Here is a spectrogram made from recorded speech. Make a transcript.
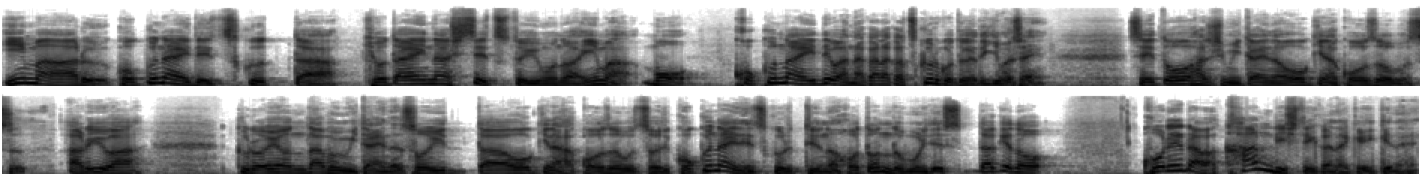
今ある国内で作った巨大な施設というものは今もう国内ではなかなか作ることができません。瀬戸大橋みたいな大きな構造物、あるいは黒ヨンダムみたいなそういった大きな構造物を国内で作るっていうのはほとんど無理です。だけど、これらは管理していかなきゃいけない。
